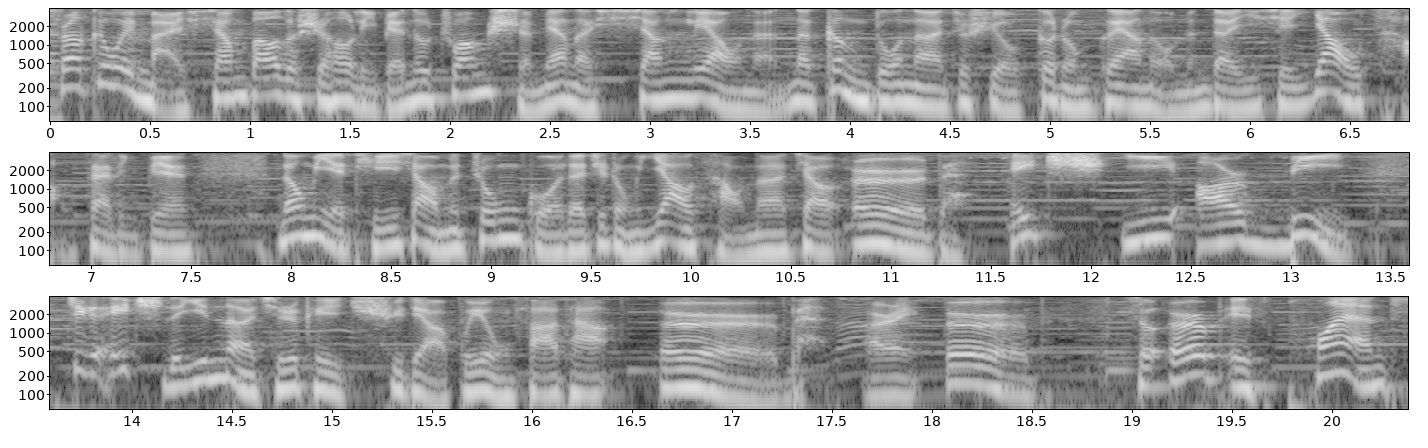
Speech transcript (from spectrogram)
不知道各位买香包的时候，里边都装什么样的香料呢？那更多呢，就是有各种各样的我们的一些药草在里边。那我们也提一下，我们中国的这种药草呢，叫 herb，h e r b。这个 h 的音呢，其实可以去掉，不用发它 herb，alright，herb。So herb is plant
